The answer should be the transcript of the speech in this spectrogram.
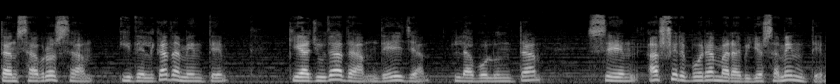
tan sabrosa y delgadamente que ayudada de ella la voluntad se afervora maravillosamente,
